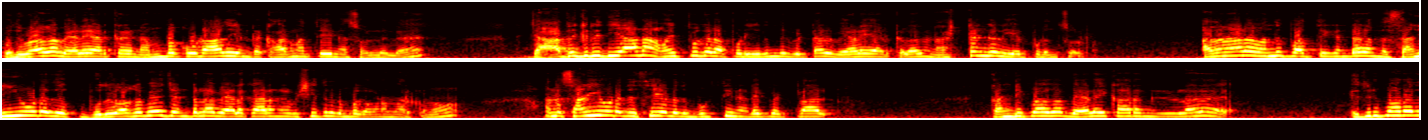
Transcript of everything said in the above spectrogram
பொதுவாக வேலையாட்களை நம்பக்கூடாது என்ற காரணத்தை நான் சொல்லலை. ஜாதக ரீதியான அமைப்புகள் அப்படி இருந்து விட்டால் வேலையாட்களால் நஷ்டங்கள் ஏற்படும் சொல்கிறோம் அதனால் வந்து பார்த்தீங்கன்னா அந்த சனியோடது பொதுவாகவே ஜென்ரலாக வேலைக்காரங்க விஷயத்தில் ரொம்ப கவனமாக இருக்கணும். அந்த சனியோட திசை அல்லது புக்தி நடைபெற்றால் கண்டிப்பாக வேலைக்காரங்களால் எதிர்பாராத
